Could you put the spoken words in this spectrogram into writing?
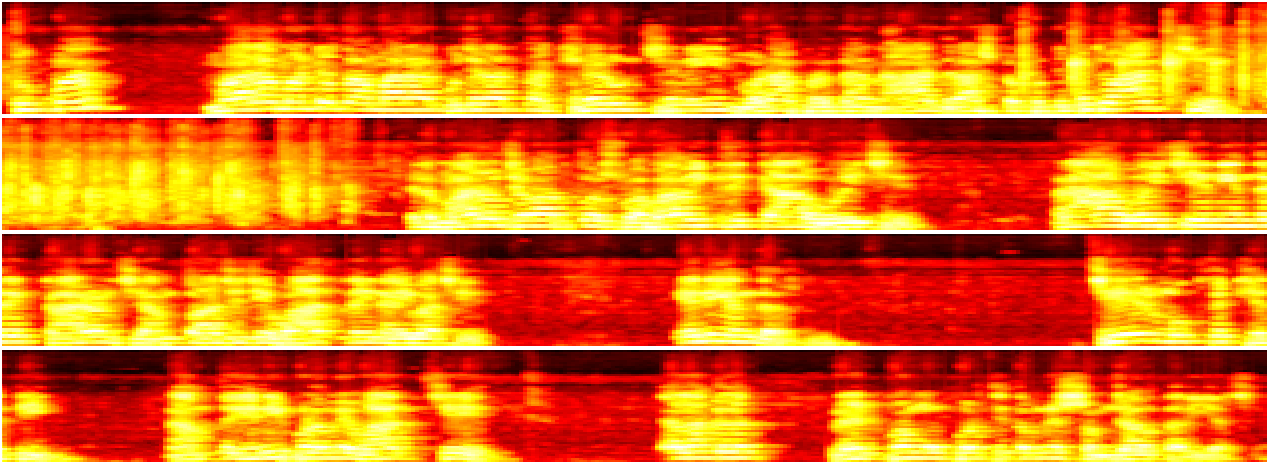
ટૂંકમાં, મારા માટે તો આ મારા ગુજરાતના ખેડૂત છે ને એ જ વડાપ્રધાન, આ જ રાષ્ટ્રપતિ, બધું આ જ છે. એટલે મારો જવાબ તો સ્વાભાવિક રીતે આ હોય છે. અને આ હોય છે, એની અંદર એક કારણ છે. આમ તો આજે જે વાત લઈને આવ્યા છે, એની અંદર ઝેર મુક્ત ખેતી આમ તો એની પણ અમે વાત છે અલગ અલગ પ્લેટફોર્મ ઉપરથી તમને સમજાવતા રહ્યા છે.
